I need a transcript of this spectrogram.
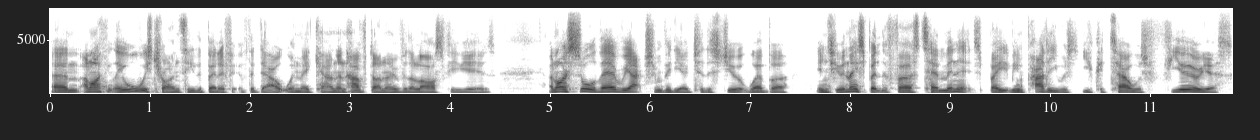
Um, and I think they always try and see the benefit of the doubt when they can, and have done over the last few years. And I saw their reaction video to the Stuart Webber interview, and they spent the first ten minutes. I mean, Paddy was, you could tell, was furious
